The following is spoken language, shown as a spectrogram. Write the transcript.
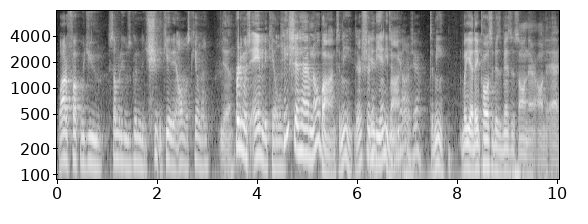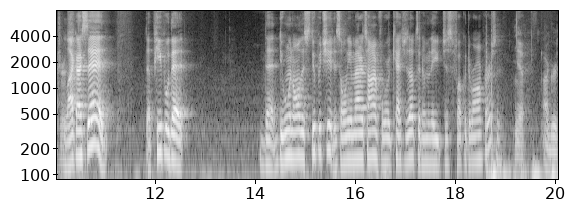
Why the fuck would you somebody who's going to shoot a kid and almost kill him? yeah. Pretty much aiming to kill him. He should have no bond. To me, there shouldn't Yeah, be any to bond. be honest, yeah. To me, but yeah, they posted his business on there on the address. Like I said, the people that that doing all this stupid shit, it's only a matter of time before it catches up to them and they just fuck with the wrong person. yeah, I agree.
